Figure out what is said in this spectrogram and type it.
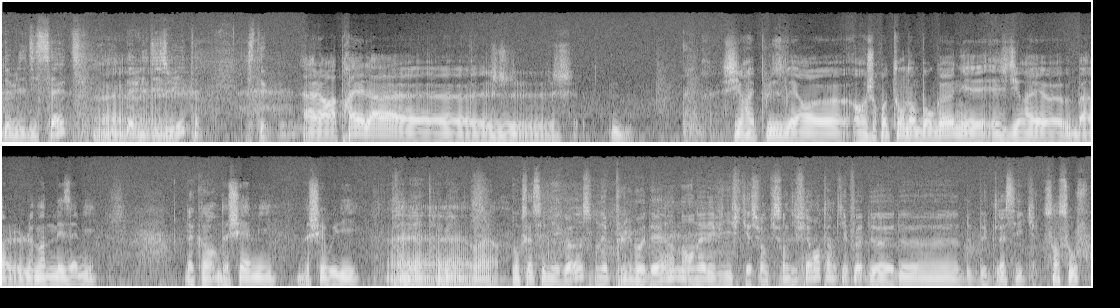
2017 2018 C'était Alors après, là, euh, je- je- j'irai plus vers. euh, oh, je retourne en Bourgogne et, et je dirais euh, bah, le vin de mes amis, D'accord. de chez Ami, de chez Willy. Très bien, très bien. Voilà. Donc ça c'est négoce, on est plus moderne, on a des vinifications qui sont différentes un petit peu de, de- de- du classique. Sans soufre.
